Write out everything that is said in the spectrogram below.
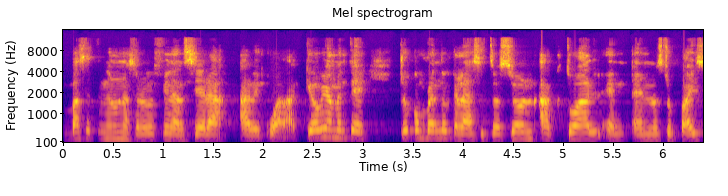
vas a tener una salud financiera adecuada. Que obviamente yo comprendo que la situación actual en, en nuestro país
